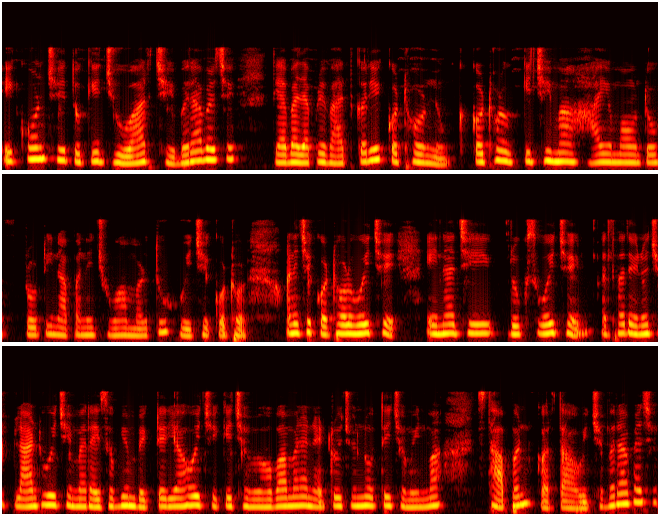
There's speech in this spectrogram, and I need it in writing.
એ કોણ છે? તો કે જુવાર છે. બરાબર છે? ત્યારબાદ આપણે વાત કરીએ કઠોળનું. કઠોળ કે જેમાં હાઈ અમાઉન્ટ ઓફ પ્રોટીન આપણને જોવા મળતું હોય છે કઠોળ. અને જે કઠોળ હોય છે, એના જે વૃક્ષ હોય છે અથવા તો એનો જે પ્લાન્ટ હોય છે, એમાં રાઇઝોબિયમ બેક્ટેરિયા હોય છે કે જે હવામાનના નાઇટ્રોજનનું તે જમીનમાં સ્થાપન કરતા હોય છે. બરાબર છે?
